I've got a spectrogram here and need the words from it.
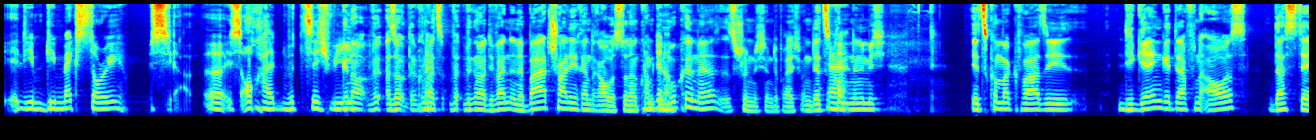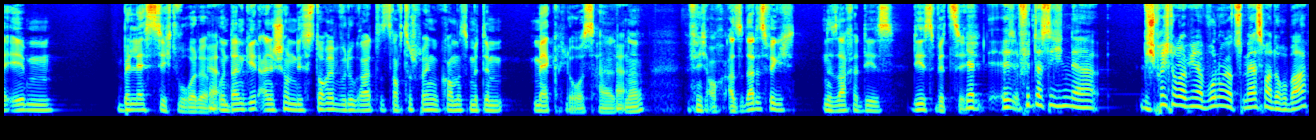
die, die, die Mac-Story ist, äh, ist auch halt witzig, wie. Genau, also kommen wir jetzt, genau, die waren in der Bar, Charlie rennt raus, so dann kommt Genau. die Mucke, ne? Ist schön, nicht unterbrechen. Und jetzt Ja, kommt nämlich, jetzt kommen wir quasi, die Gang geht davon aus, dass der eben belästigt wurde. Ja. Und dann geht eigentlich schon die Story, wo du gerade drauf zu sprechen gekommen bist, mit dem Mac los halt, Ja. ne? Finde ich auch, also das ist wirklich eine Sache, die ist, die ist witzig. Ja, ich finde das nicht in der. Die sprechen doch, glaube ich, in der Wohnung zum ersten Mal darüber.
